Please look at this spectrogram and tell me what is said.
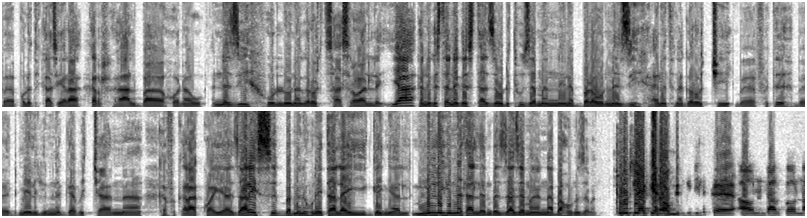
በፖለቲካ ሴራ ፍቅር አልባ ሆነው እነዚህ ሁሉ ነገሮች ተሳስረዋል። ያ ከንግስተ ነገስታት ዘውዲቱ ዘመን የነበረው እነዚህ አይነት ነገሮች በፍትህ በእድሜ ልዩነት ጋብቻ እና ከፍቅር አኳያ ዛሬስ በምን ሁኔታ ላይ ይገኛል? ምን ልዩነት አለን በዛ ዘመንና በአሁኑ ዘመን? ጥሩ ጥያቄ ነው። እንግዲህ ልክ አሁን እንዳልከውና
